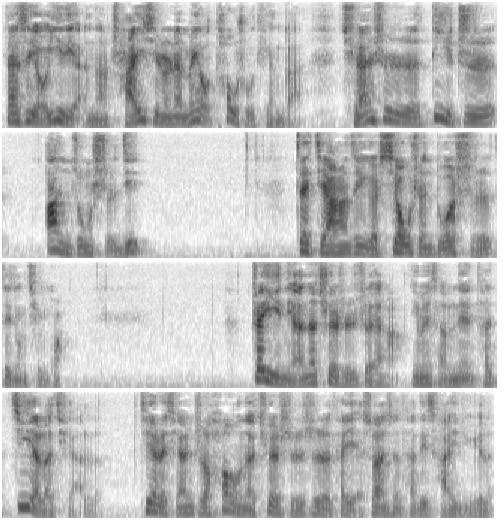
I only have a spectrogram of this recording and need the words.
但是有一点呢，财星呢没有透出天干，全是地支暗中使劲，再加上这个枭神夺食这种情况。这一年呢，确实这样，因为什么呢？他借了钱了，借了钱之后呢，确实是他也算是他的财局了。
